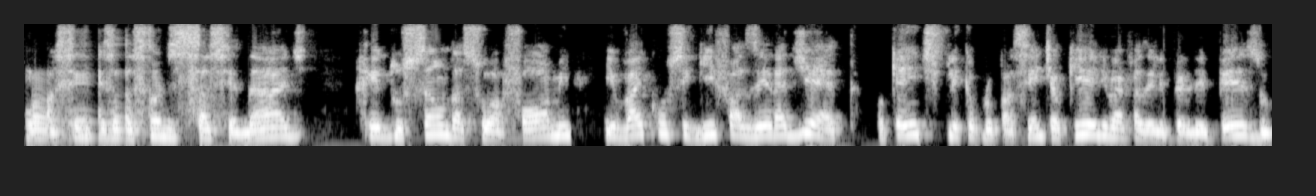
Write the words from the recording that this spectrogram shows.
uma sensação de saciedade, redução da sua fome e vai conseguir fazer a dieta. O que a gente explica para o paciente é o que ele vai fazer ele perder peso,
